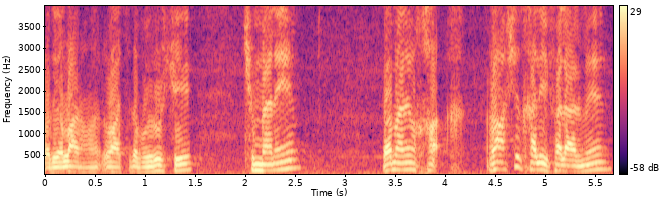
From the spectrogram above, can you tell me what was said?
radiyallahu anh rivayətində buyurur ki kim mənim və mənim raşid xəlifələrimin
